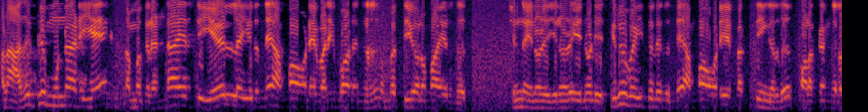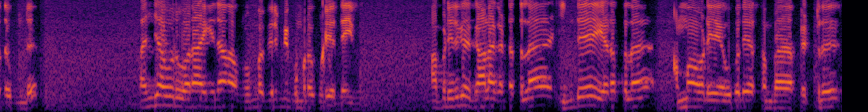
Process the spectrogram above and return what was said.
ஆனா அதுக்கு முன்னாடியே நமக்கு ரெண்டாயிரத்தி ஏழுல இருந்தே அம்மாவுடைய வழிபாடுங்கிறது ரொம்ப தீவிரமா இருந்தது. சின்ன என்னுடைய என்னுடைய என்னுடைய சிறு வயதுல இருந்தே அம்மாவுடைய பக்திங்கிறது பழக்கங்கிறது உண்டு. தஞ்சாவூர் வராகி தான் நான் ரொம்ப விரும்பி கும்பிடக்கூடிய தெய்வம். அப்படி இருக்கிற காலகட்டத்துல இந்த இடத்துல அம்மாவுடைய உபதேசம் பெற்று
